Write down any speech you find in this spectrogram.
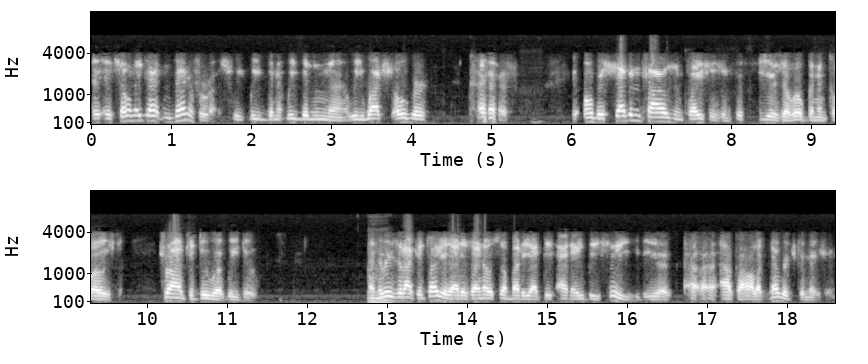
It's only gotten better for us. We, we've been we've been uh, we watched over over 7,000 places in 50 years of open and closed, trying to do what we do. And the hmm. reason I can tell you that is I know somebody at the at ABC, the uh, Alcoholic Beverage Commission,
